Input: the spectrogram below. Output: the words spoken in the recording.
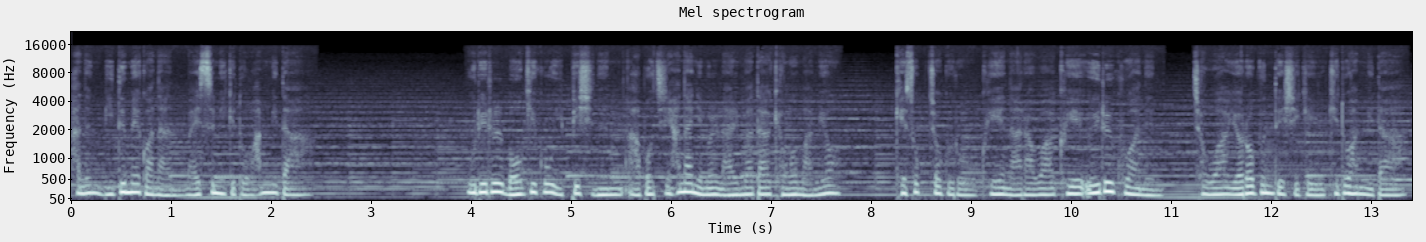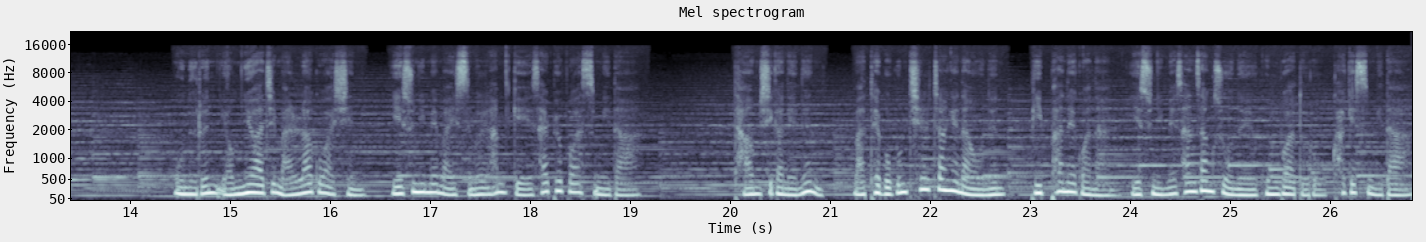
하는 믿음에 관한 말씀이기도 합니다. 우리를 먹이고 입히시는 아버지 하나님을 날마다 경험하며 계속적으로 그의 나라와 그의 의를 구하는 저와 여러분 되시길 기도합니다. 오늘은 염려하지 말라고 하신 예수님의 말씀을 함께 살펴보았습니다. 다음 시간에는 마태복음 7장에 나오는 비판에 관한 예수님의 산상수훈을 공부하도록 하겠습니다.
